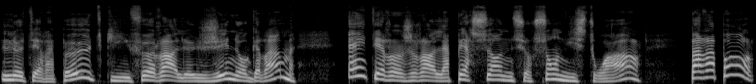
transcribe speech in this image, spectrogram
Le thérapeute qui fera le génogramme interrogera la personne sur son histoire par rapport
